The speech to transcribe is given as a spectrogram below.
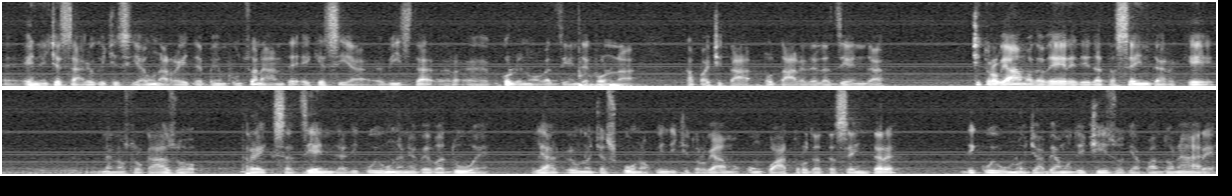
eh, è necessario che ci sia una rete ben funzionante e che sia vista eh, con le nuove aziende con la capacità totale dell'azienda. Ci troviamo ad avere dei data center che, nel nostro caso, tre ex aziende, di cui una ne aveva due, le altre uno ciascuno, quindi ci troviamo con quattro data center, di cui uno già abbiamo deciso di abbandonare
